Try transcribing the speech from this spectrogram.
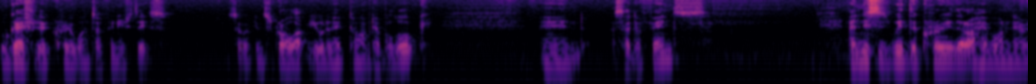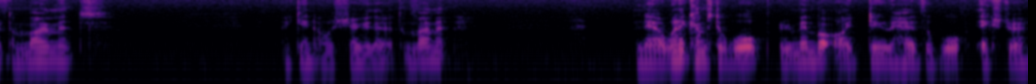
We'll go through the crew once I finish this. So I can scroll up, you would have had time to have a look. And so defense. And this is with the crew that I have on there at the moment. Again, I will show you that at the moment. Now, when it comes to warp, remember I do have the warp extra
